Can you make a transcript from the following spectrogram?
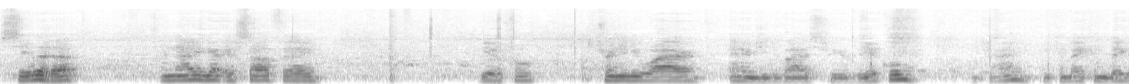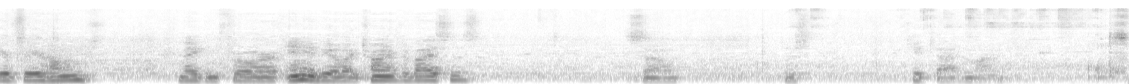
seal it up. And now you got yourself a beautiful Trinity wire energy device for your vehicle. Okay? You can make them bigger for your homes. Make them for any of your electronic devices. So just keep that in mind.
